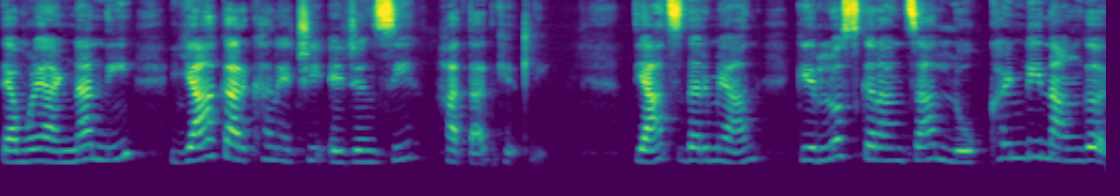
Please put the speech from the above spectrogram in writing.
त्यामुळे अण्णांनी या कारखान्याची एजन्सी हातात घेतली. त्याच दरम्यान किर्लोस्करांचा लोखंडी नांगर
